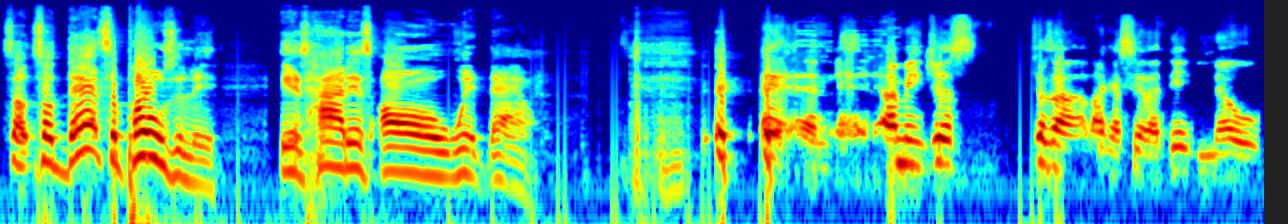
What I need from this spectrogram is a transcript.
So so that supposedly is how this all went down. And, I mean, just because I, like I said, I didn't know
